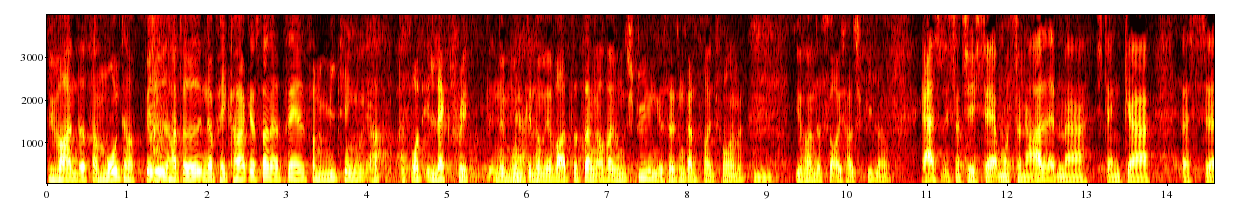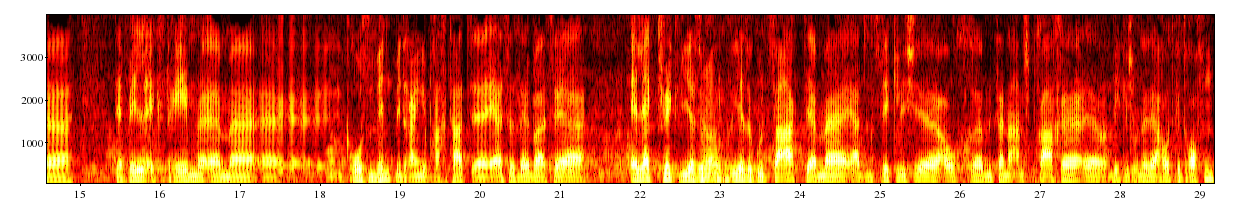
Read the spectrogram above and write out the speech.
Wie war denn das am Montag? Bill hatte in der PK gestern erzählt von einem Meeting, hat das Wort Electric in den Mund Ja. genommen. Ihr wart sozusagen auf euren Stühlen gesessen, ganz weit vorne. Wie war denn das für euch als Spieler? Ja, es ist natürlich sehr emotional. Ähm, äh, Ich denke, äh, dass äh, der Bill extrem ähm, äh, äh, großen Wind mit reingebracht hat. Er ist ja selber sehr electric, wie er so, Ja. wie er so gut sagt. Ähm, äh, Er hat uns wirklich äh, auch äh, mit seiner Ansprache äh, wirklich unter der Haut getroffen.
